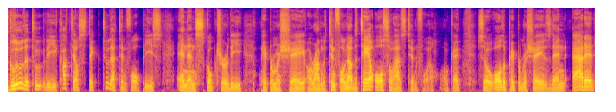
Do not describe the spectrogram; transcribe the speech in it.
glue the, two, the cocktail stick to that tinfoil piece, and then sculpture the paper mache around the tinfoil. Now the tail also has tinfoil, okay? So all the paper mache is then added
